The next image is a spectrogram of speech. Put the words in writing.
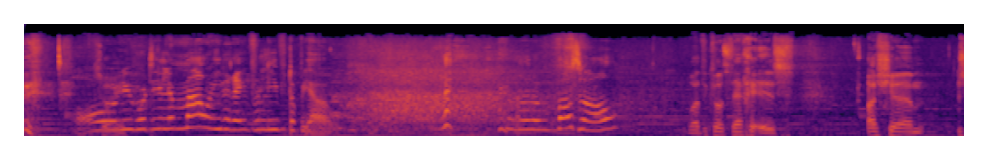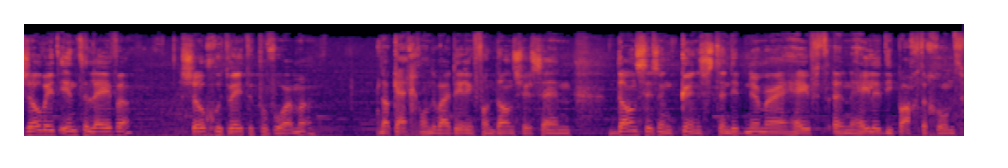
Oh, Sorry. nu wordt helemaal iedereen verliefd op jou. Dat was al. Wat ik wil zeggen is, als je zo weet in te leven, zo goed weet te performen, dan krijg je gewoon de waardering van dansers. En dans is een kunst en dit nummer heeft een hele diepe achtergrond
